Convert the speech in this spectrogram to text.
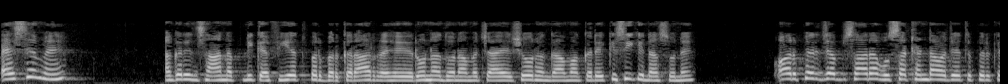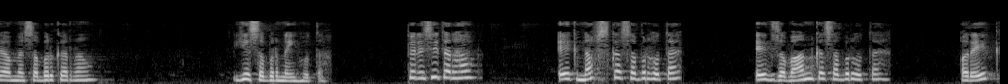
ایسے میں اگر انسان اپنی کیفیت پر برقرار رہے، رونا دھونا مچائے، شور ہنگامہ کرے، کسی کی نہ سنے، اور پھر جب سارا غصہ ٹھنڈا ہو جائے تو پھر کیا میں صبر کر رہا ہوں؟ یہ صبر نہیں ہوتا۔ پھر اسی طرح ایک نفس کا صبر ہوتا ہے، ایک زبان کا صبر ہوتا ہے، اور ایک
